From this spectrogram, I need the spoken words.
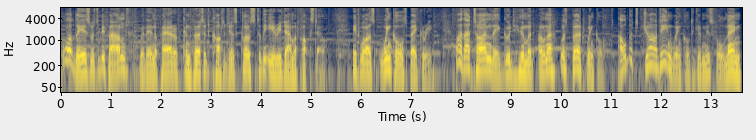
One of these was to be found within a pair of converted cottages close to the Eairy Dam at Foxdale. It was Winkle's Bakery. By that time, the good humoured owner was Bert Winkle, Albert Jardine Winkle to give him his full name,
